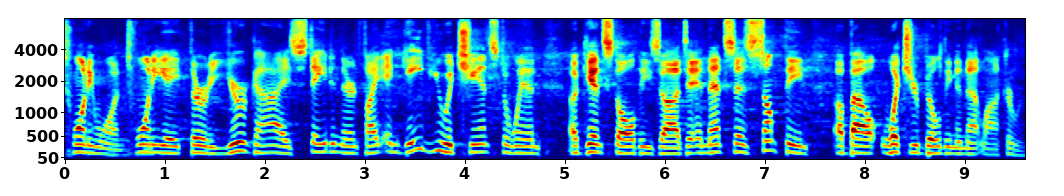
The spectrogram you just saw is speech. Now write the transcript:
21, 28, 30. Your guys stayed in there and fight and gave you a chance to win against all these odds. And that says something about what you're building in that locker room.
